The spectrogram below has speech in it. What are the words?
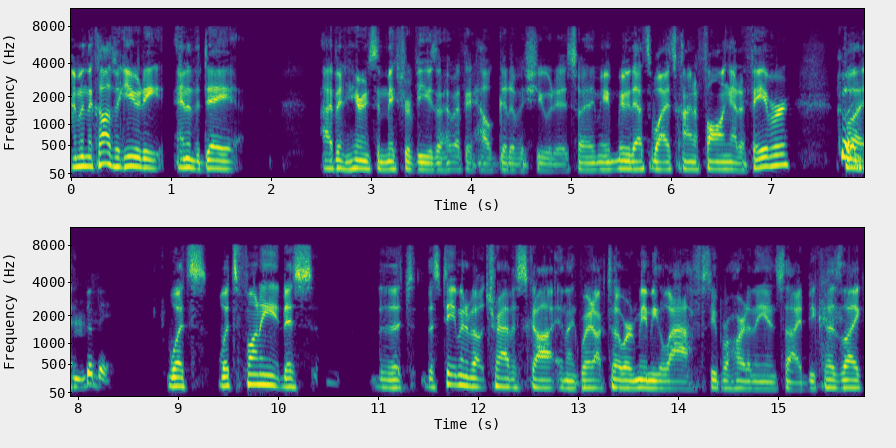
I mean, the Cosmic Unity. End of the day, I've been hearing some mixed reviews on how, how good of a shoe it is. So I mean, maybe that's why it's kind of falling out of favor. Could, But- could be. what's what's funny this the the statement about Travis Scott and like Red October made me laugh super hard on the inside because like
